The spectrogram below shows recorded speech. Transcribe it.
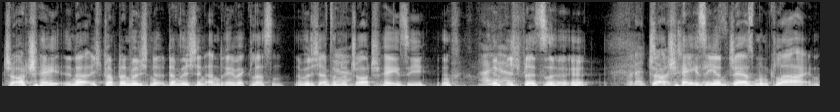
George Hazy. Na, ich glaube, dann würde ich, ne, dann würd ich den André weglassen. Dann würde ich einfach ja. nur George Hazy. Ah, ja. ich weiß, Oder George, George Hazy, Hazy und Jasmine Klein.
